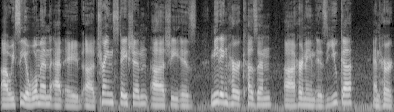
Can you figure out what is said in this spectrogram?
Uh, we see a woman at a uh, train station. Uh, she is meeting her cousin. Uh, her name is Yuka, and her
